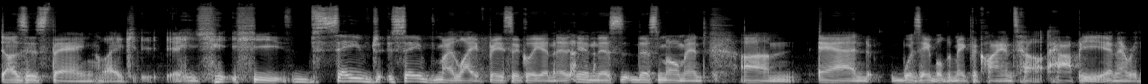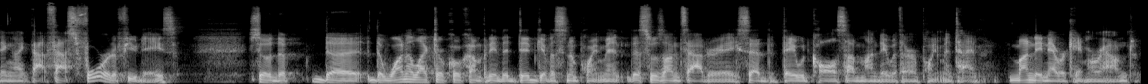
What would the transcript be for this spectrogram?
does his thing. Like he, he saved saved my life basically in in this this moment. Um, and was able to make the clients ha- happy and everything like that. Fast forward a few days, so the the the one electrical company that did give us an appointment, this was on Saturday, said that they would call us on Monday with our appointment time. Monday never came around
